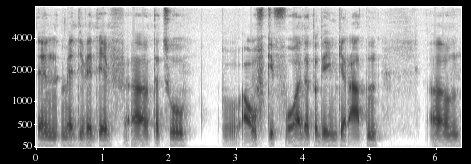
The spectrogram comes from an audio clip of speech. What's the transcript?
den Medvedev äh, dazu aufgefordert oder ihm geraten, ähm,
